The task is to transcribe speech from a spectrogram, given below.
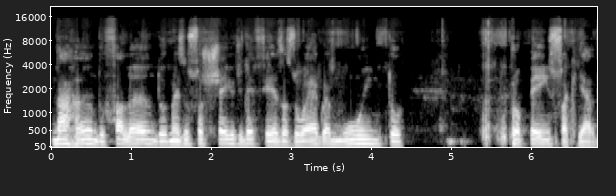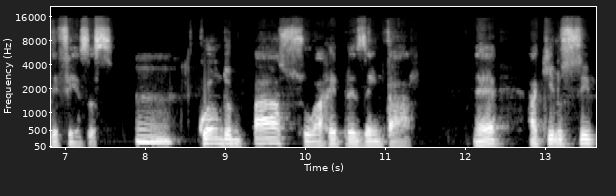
narrando, falando, mas eu sou cheio de defesas. O ego é muito propenso a criar defesas. Hum. Quando passo a representar, né, aquilo se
